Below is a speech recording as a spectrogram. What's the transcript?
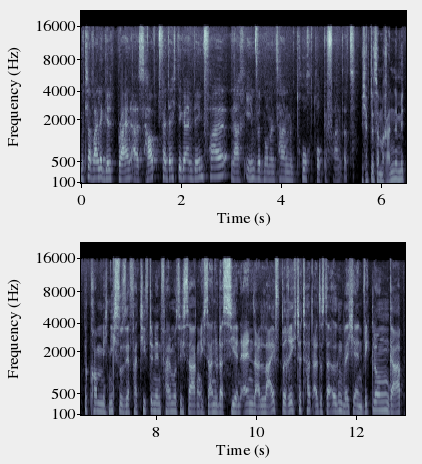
Mittlerweile gilt Brian als Hauptverdächtiger in dem Fall. Nach ihm wird momentan mit Hochdruck gefahndet. Ich habe das am Rande mitbekommen, mich nicht so sehr vertieft in den Fall, muss ich sagen. Ich sah nur, dass CNN da live berichtet hat, als es da irgendwelche Entwicklungen gab.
